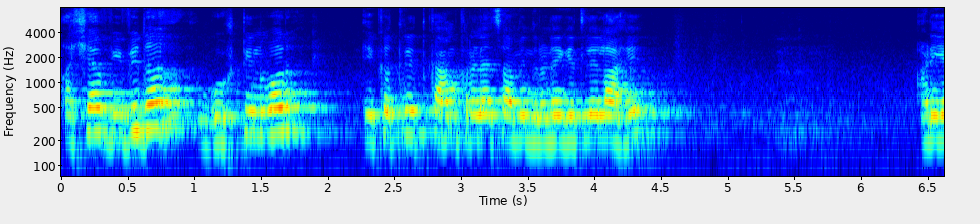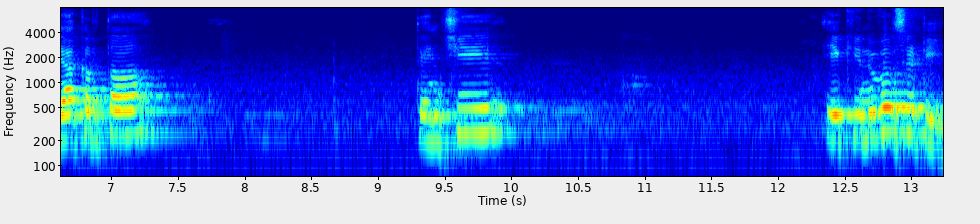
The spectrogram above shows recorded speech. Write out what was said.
अशा विविध गोष्टींवर एकत्रित काम करण्याचा आम्ही निर्णय घेतलेला आहे. आणि याकरता त्यांची एक युनिव्हर्सिटी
